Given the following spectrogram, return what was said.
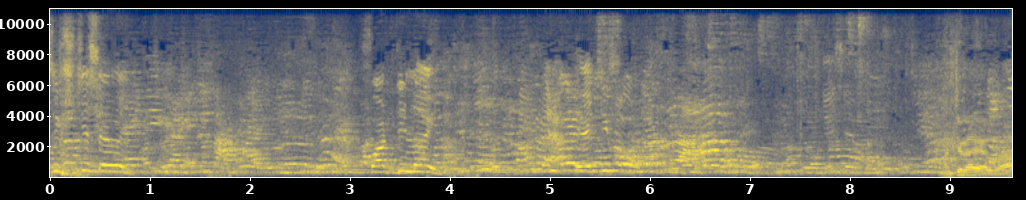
sixty seven forty nine eighty four మంచి రాయాలరా?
